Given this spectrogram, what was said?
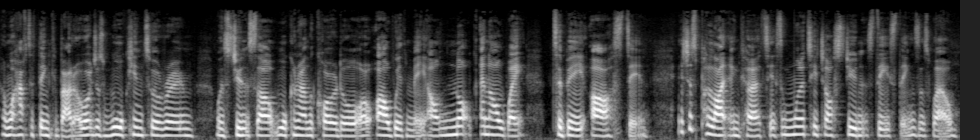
and won't have to think about it. I won't just walk into a room when students are walking around the corridor or are with me, I'll knock and I'll wait to be asked in. It's just polite and courteous, and we want to teach our students these things as well.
